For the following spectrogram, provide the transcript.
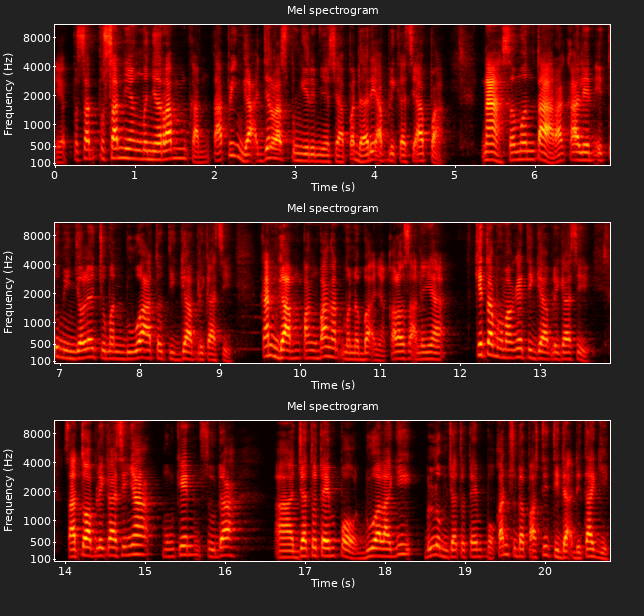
ya pesan-pesan yang menyeramkan tapi nggak jelas pengirimnya siapa dari aplikasi apa. Nah sementara kalian itu minjolnya cuma dua atau tiga aplikasi. Kan gampang banget menebaknya kalau seandainya kita memakai tiga aplikasi. Satu aplikasinya mungkin sudah uh, jatuh tempo, dua lagi belum jatuh tempo, kan sudah pasti tidak ditagi.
